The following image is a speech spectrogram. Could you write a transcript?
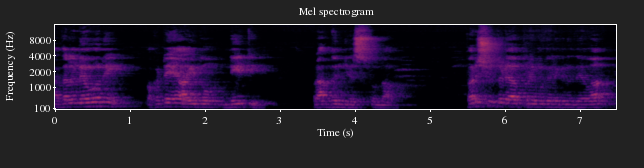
కదలనివ్వని ఒకటే ఆయుధం నీతి. ప్రార్థన చేసుకుందాం. పరిశుద్ధుడా ప్రేమ కలిగిన దేవా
